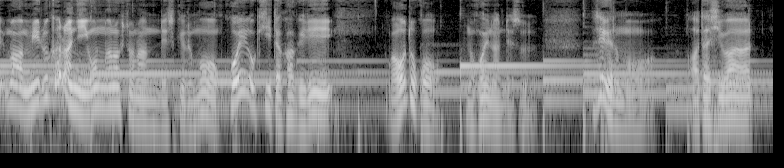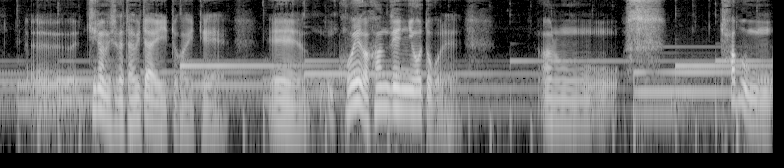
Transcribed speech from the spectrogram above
えー、まあ見るからに女の人なんですけども声を聞いた限りは男の声なんです。だけども私は、えー、ティラミスが食べたいとか言って、えー、声が完全に男であのー、多分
